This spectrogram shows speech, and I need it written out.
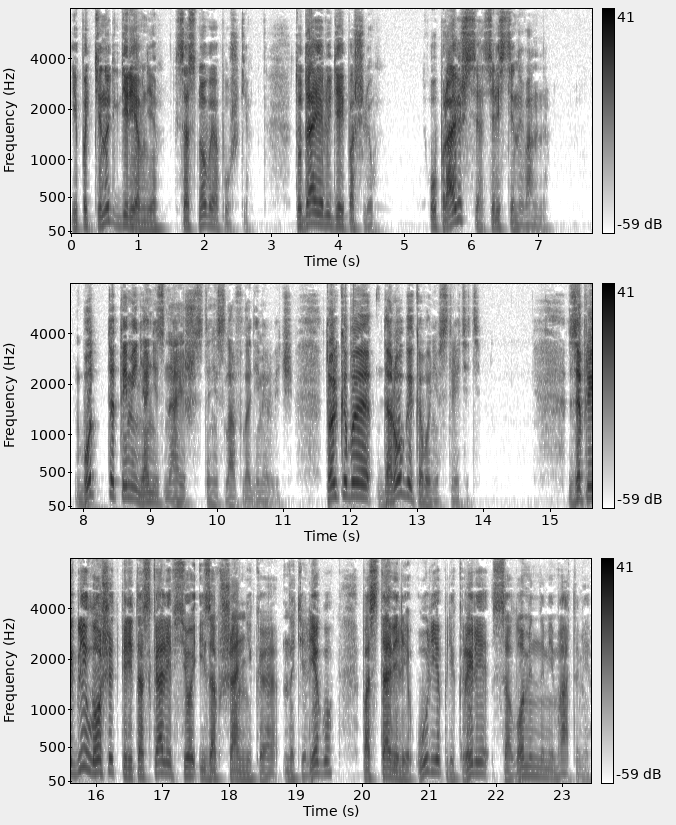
и подтянуть к деревне, к сосновой опушке. Туда я людей пошлю. Управишься, Селестина Ивановна? Будто ты меня не знаешь, Станислав Владимирович. Только бы дорогой кого не встретить. Запрягли лошадь, перетаскали все из обшанника на телегу, поставили улья, прикрыли соломенными матами.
